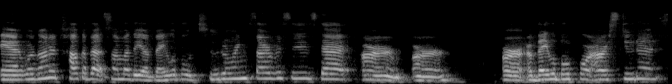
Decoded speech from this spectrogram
And we're gonna talk about some of the available tutoring services that are, are, are available for our students.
